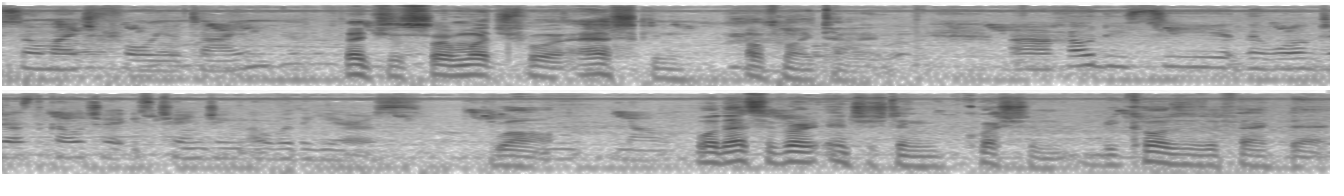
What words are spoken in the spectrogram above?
you so much for your time. Thank you so much for asking of my time. Uh, how do you see the world jazz culture is changing over the years? Wow. Now, Well, that's a very interesting question because of the fact that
